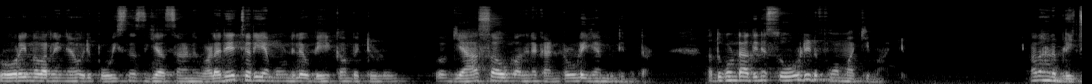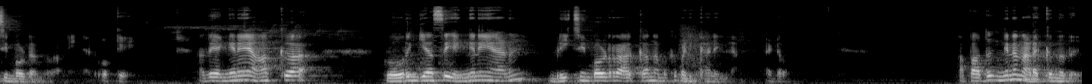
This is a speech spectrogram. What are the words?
ക്ലോറിൻ എന്ന് പറഞ്ഞു കഴിഞ്ഞാൽ ഒരു പോയിസണസ് ഗ്യാസ് ആണ്. വളരെ ചെറിയ എമൗണ്ടിലേ ഉപയോഗിക്കാൻ പറ്റുള്ളൂ. അപ്പോൾ ഗ്യാസ് ആവുമ്പോൾ അതിനെ കൺട്രോൾ ചെയ്യാൻ ബുദ്ധിമുട്ടാണ്. അതുകൊണ്ട് അതിനെ സോളിഡ് ഫോം ആക്കി മാറ്റും. അതാണ് ബ്ലീച്ചിങ് പൗഡർ എന്ന് പറഞ്ഞു കഴിഞ്ഞാൽ. ഓക്കെ അത് എങ്ങനെ ആക്കുക? ക്ലോറിൻ ഗ്യാസ് എങ്ങനെയാണ് ബ്ലീച്ചിങ് പൗഡർ ആക്കാൻ നമുക്ക് പഠിക്കാനില്ല. കേട്ടോ. അപ്പം അത് ഇങ്ങനെ നടക്കുന്നത്.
